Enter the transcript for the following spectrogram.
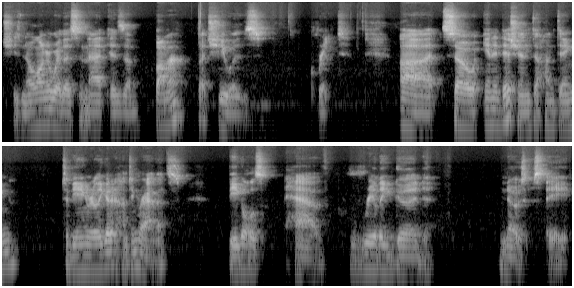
She's no longer with us, and that is a bummer, but she was great. Uh, so, in addition to hunting, to being really good at hunting rabbits, beagles have really good noses. They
